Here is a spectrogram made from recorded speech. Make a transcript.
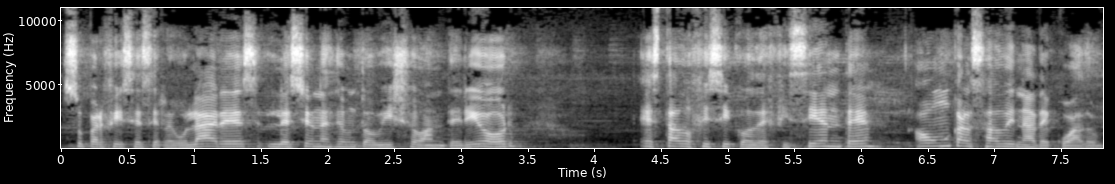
superficies irregulares, lesiones de un tobillo anterior, estado físico deficiente o un calzado inadecuado.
